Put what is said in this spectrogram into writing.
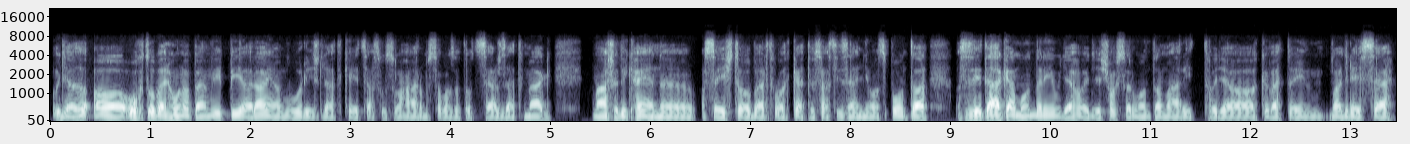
ugye a, a október hónap MVP a Ryan Woolridge lett 223 szavazatot szerzett meg, második helyen a Sage Tolbert volt 218 ponttal. Azt azért el kell mondani, ugye, hogy sokszor mondtam már itt, hogy a követőim nagy része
